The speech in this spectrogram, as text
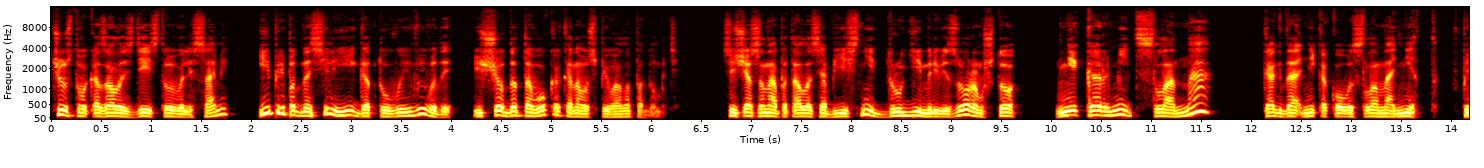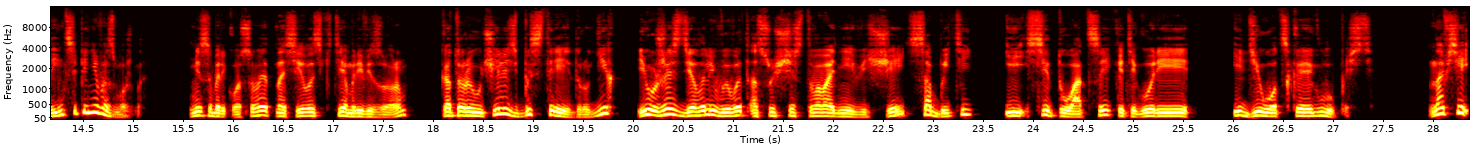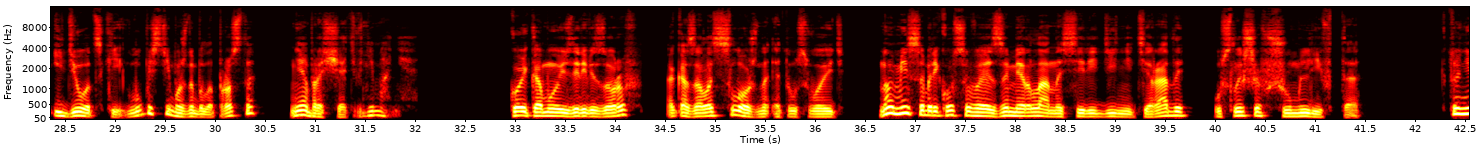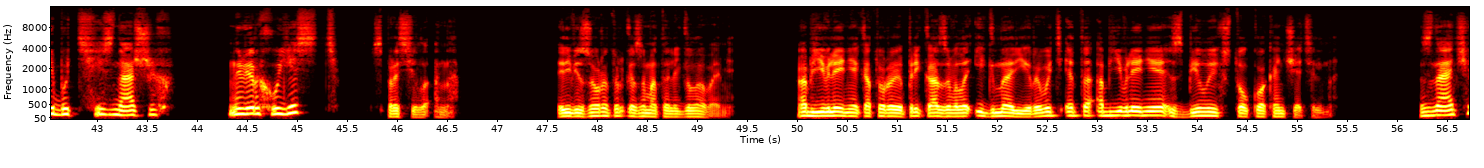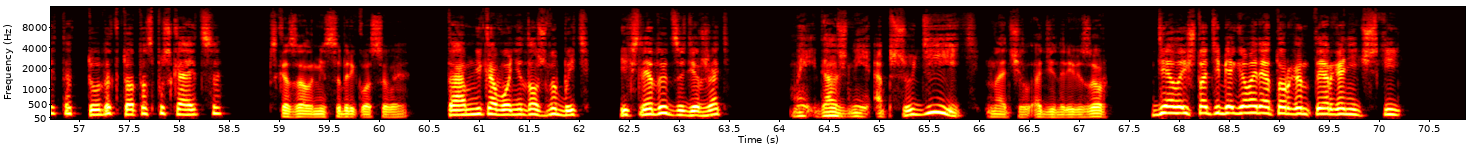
Чувства, казалось, действовали сами и преподносили ей готовые выводы, еще до того, как она успевала подумать. Сейчас она пыталась объяснить другим ревизорам, что не кормить слона, когда никакого слона нет, в принципе невозможно. Мисс Абрикосовая относилась к тем ревизорам, которые учились быстрее других и уже сделали вывод о существовании вещей, событий и ситуаций категории «идиотская глупость». На все идиотские глупости можно было просто не обращать внимания. Кое-кому из ревизоров оказалось сложно это усвоить, но мисс Абрикосовая замерла на середине тирады, услышав шум лифта. — Кто-нибудь из наших наверху есть? — спросила она. Ревизоры только замотали головами. Объявление, которое приказывало игнорировать это объявление, сбило их с толку окончательно. — Значит, оттуда кто-то спускается, — сказала мисс Абрикосовая. — Там никого не должно быть. Их следует задержать. — Мы должны обсудить, — начал один ревизор. — Делай, что тебе говорят, орган ты органический.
